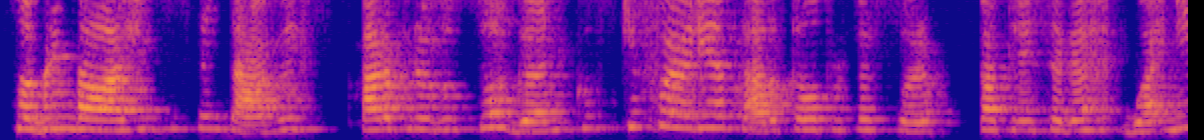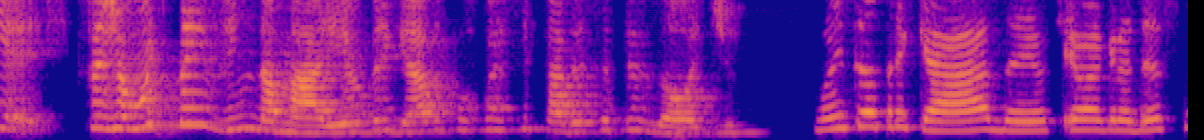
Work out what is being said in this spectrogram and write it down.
sobre embalagens sustentáveis para produtos orgânicos, que foi orientado pela professora Patrícia Guarnieri. Seja muito bem-vinda, Mari, e obrigada por participar desse episódio. Muito obrigada. Eu, eu agradeço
